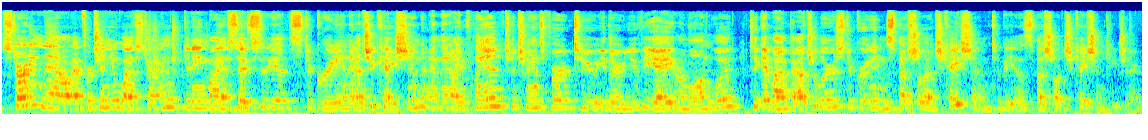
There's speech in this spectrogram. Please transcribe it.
starting now at Virginia Western, getting my associate's degree in education, and then I plan to transfer to either UVA or Longwood to get my bachelor's degree in special education to be a special education teacher.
